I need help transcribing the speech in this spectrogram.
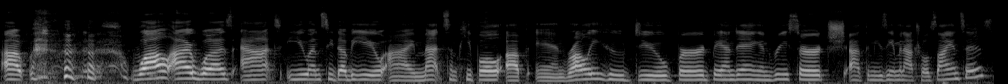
Uh, while I was at UNCW, I met some people up in Raleigh who do bird banding and research at the Museum of Natural Sciences.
